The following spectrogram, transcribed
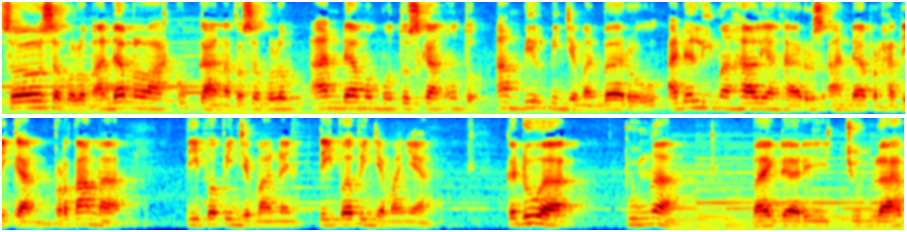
So, sebelum Anda melakukan atau sebelum Anda memutuskan untuk ambil pinjaman baru, ada lima hal yang harus Anda perhatikan. Pertama, tipe pinjamannya, tipe pinjamannya. Kedua, bunga, baik dari jumlah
